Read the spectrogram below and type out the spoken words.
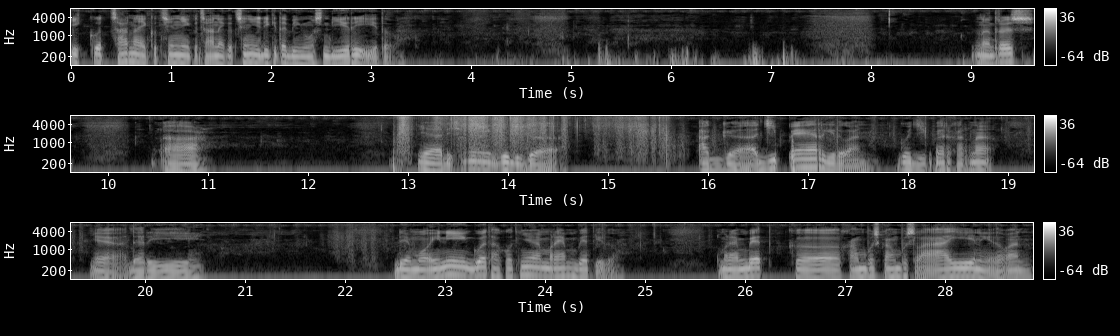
ikut sana ikut sini ikut sana ikut sini jadi kita bingung sendiri gitu. Nah terus uh, ya di sini gue juga agak jiper gitu kan. Gue jiper karena ya dari demo ini gue takutnya merembet gitu. Merembet ke kampus-kampus lain gitu kan.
